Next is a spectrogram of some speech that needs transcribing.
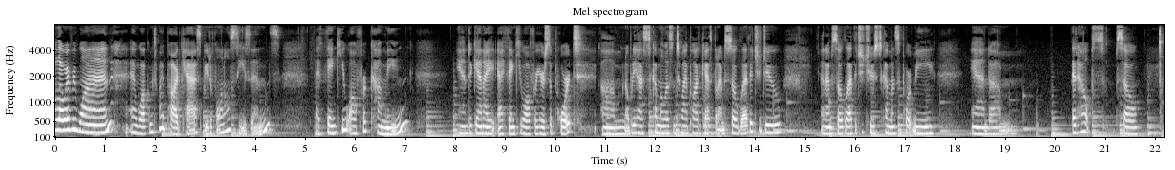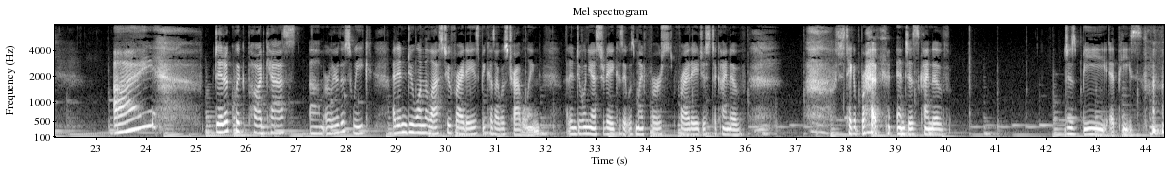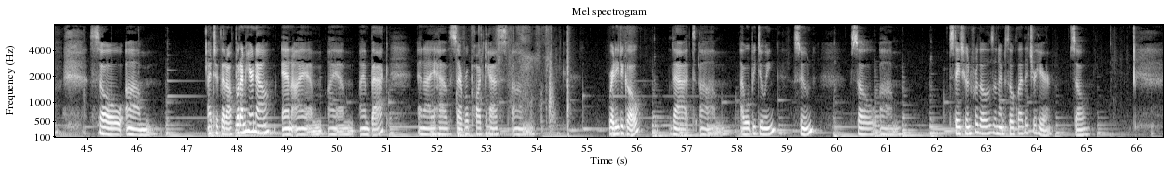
Hello, everyone, and welcome to my podcast, Beautiful in All Seasons. I thank you all for coming. And again, I, I thank you all for your support. Um, nobody has to come and listen to my podcast, but I'm so glad that you do. And I'm so glad that you choose to come and support me. And um, it helps. So I did a quick podcast um, earlier this week. I didn't do one the last two Fridays because I was traveling. I didn't do one yesterday because it was my first Friday just to kind of just take a breath and just kind of just be at peace. so um, I took that off, but I'm here now, and I am I am I am back, and I have several podcasts um, ready to go that um, I will be doing soon. So um, stay tuned for those, and I'm so glad that you're here. So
